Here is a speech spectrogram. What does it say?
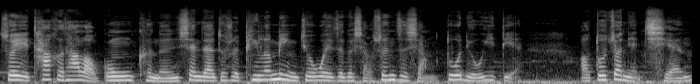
所以她和她老公可能现在都是拼了命，就为这个小孙子想多留一点，啊，多赚点钱。”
